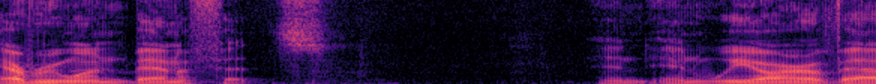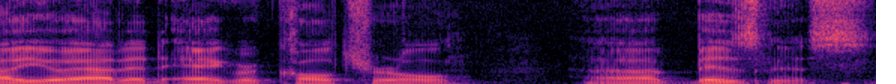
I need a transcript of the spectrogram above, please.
everyone benefits. And, and we are a value added agricultural uh, business.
